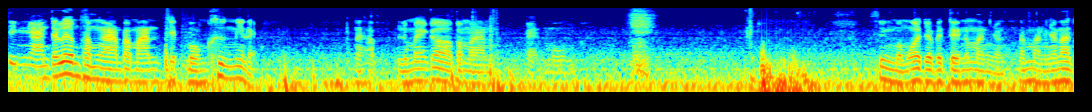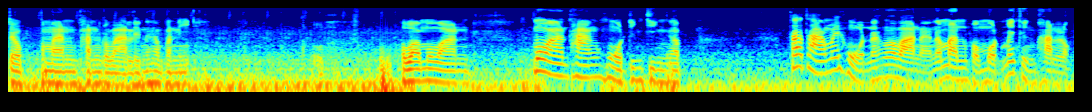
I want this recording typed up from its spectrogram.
ทีมงานจะเริ่มทำงานประมาณ7จ็ดโมงครึ่งนี่แหละนะครับ หรือไม่ก็ประมาณ8ปดโมง ซึ่งผมก็จะไปเติมน้ำมันก่อนน้ำมันก็น่าจะประมาณพันกว่าบาทเลยนะครับ วันนี้เพราะว่าเมื่อวานเมื่อวานทางโหดจริง ๆ ครับ ถ้าทางไม่โหดนะเมื่อวานน่ะน้ำมันผมหมดไม่ถึงพันหรอก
